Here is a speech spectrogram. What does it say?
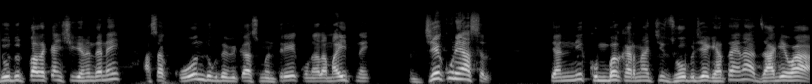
दूध उत्पादकांशी घेणं नाही. असा कोण दुग्ध विकास मंत्री आहे कुणाला माहीत नाही. जे कुणी असेल त्यांनी कुंभकर्णाची झोप जे घेताय ना जागे व्हा.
